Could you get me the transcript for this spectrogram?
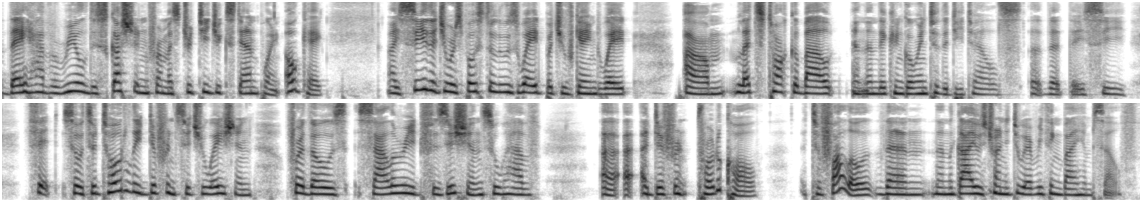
they have a real discussion from a strategic standpoint. Okay. I see that you were supposed to lose weight, but you've gained weight. Um, let's talk about, and then they can go into the details uh, that they see fit. So it's a totally different situation for those salaried physicians who have a, a different protocol to follow than than the guy who's trying to do everything by himself.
